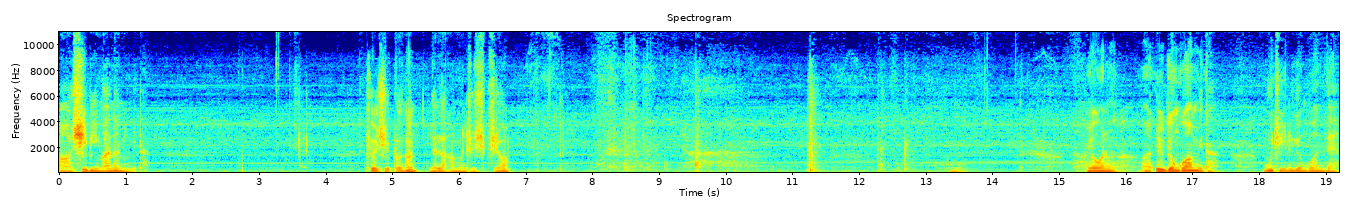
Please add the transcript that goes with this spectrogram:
어, 12만 원입니다. 키우실 분은 연락 한번 주십시오. 요거는 어, 일경구화입니다. 무지 일경구화인데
